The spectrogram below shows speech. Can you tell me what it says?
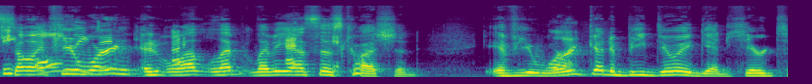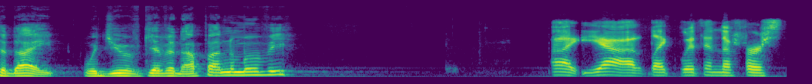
the so if you weren't, uh, well, let, let me I- ask this question: If you What? weren't going to be doing it here tonight, would you have given up on the movie? Uh, yeah, like within the first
